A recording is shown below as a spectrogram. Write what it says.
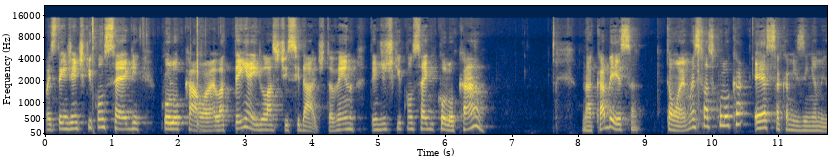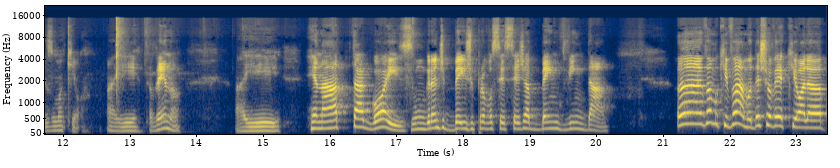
Mas tem gente que consegue colocar, ó, ela tem a elasticidade, tá vendo? Tem gente que consegue colocar na cabeça. Então, é mais fácil colocar essa camisinha mesmo aqui, ó. Aí, tá vendo? Aí, Renata Góes, um grande beijo para você, seja bem-vinda. Ah, vamos que vamos, deixa eu ver aqui, olha.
